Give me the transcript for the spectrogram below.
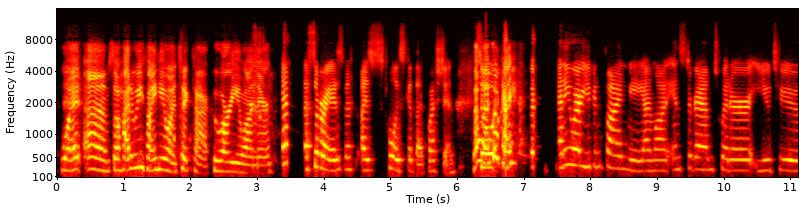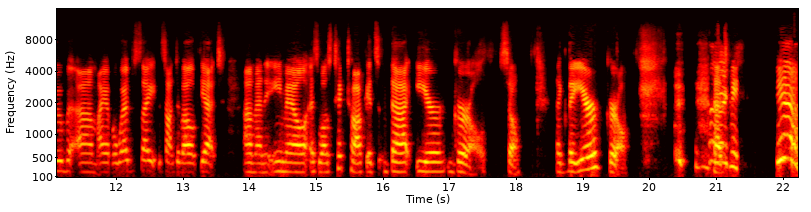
what? Um. So how do we find you on TikTok? Who are you on there? Yeah, sorry, I just I just totally skipped that question. No, so, that's okay anywhere you can find me. I'm on Instagram, Twitter, YouTube. Um, I have a website. It's not developed yet, um, and an email as well as TikTok. It's the Ear Girl. So, like the Ear Girl. That's me. Yeah.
